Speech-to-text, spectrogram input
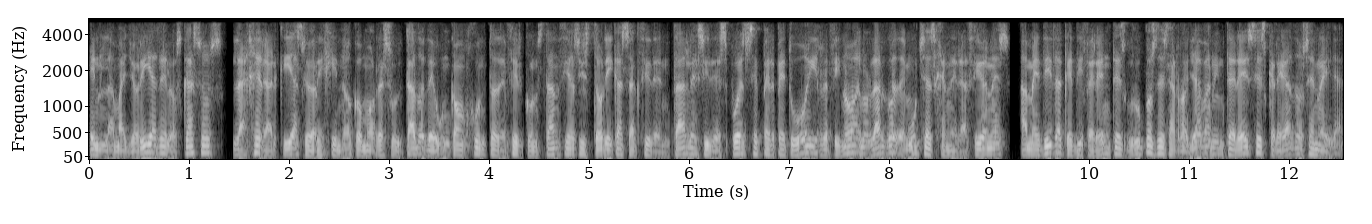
En la mayoría de los casos, la jerarquía se originó como resultado de un conjunto de circunstancias históricas accidentales y después se perpetuó y refinó a lo largo de muchas generaciones, a medida que diferentes grupos desarrollaban intereses creados en ella.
